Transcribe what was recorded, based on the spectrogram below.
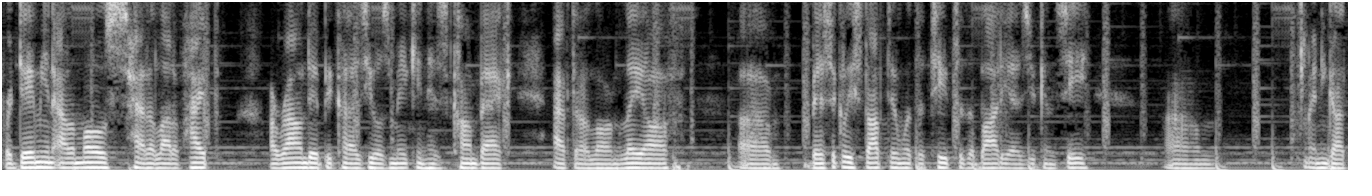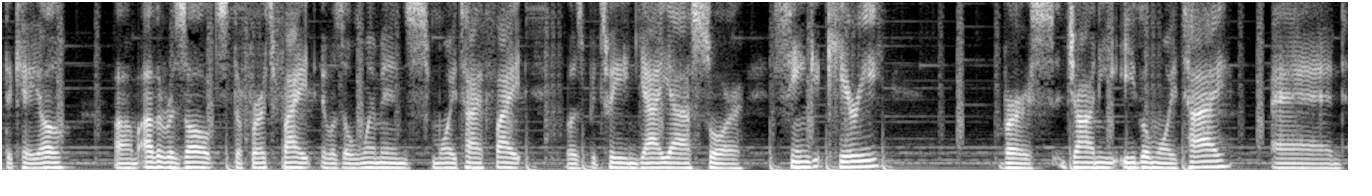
for Damien Alamos had a lot of hype around it because he was making his comeback after a long layoff. Um, basically stopped him with a teep to the body, as you can see. Um, and he got the KO. Um, other results, the first fight, it was a women's Muay Thai fight. It was between Yaya Sor Singh Kiri versus Johnny Eagle Muay Thai. And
